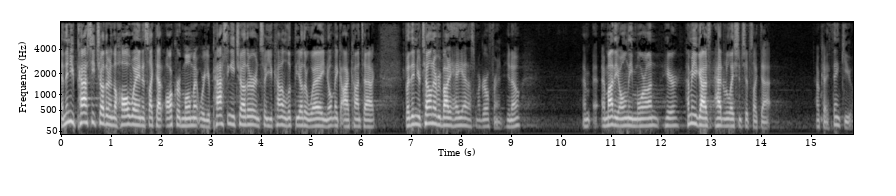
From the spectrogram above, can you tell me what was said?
And then you pass each other in the hallway, and it's like that awkward moment where you're passing each other, and so you kind of look the other way, and you don't make eye contact. But then you're telling everybody, hey, yeah, that's my girlfriend, you know? Am, am I the only moron here? How many of you guys had relationships like that? Okay, thank you.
